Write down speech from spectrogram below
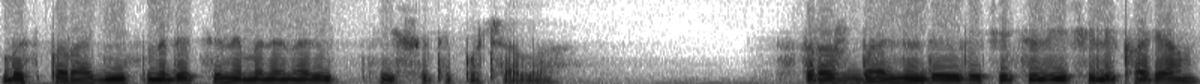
Безпарадність медицини мене навіть тішити почала. Страждально дивлячись у вічі лікарям,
